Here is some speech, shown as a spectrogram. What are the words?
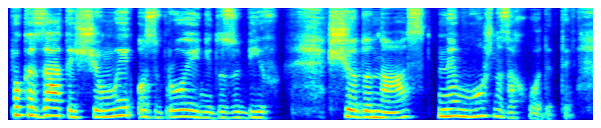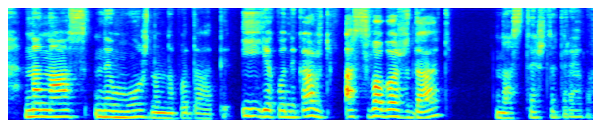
показати, що ми озброєні до зубів, що до нас не можна заходити, на нас не можна нападати. І, як вони кажуть, освобождати нас теж не треба.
